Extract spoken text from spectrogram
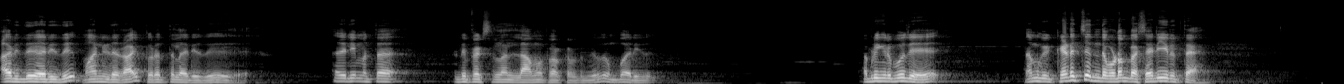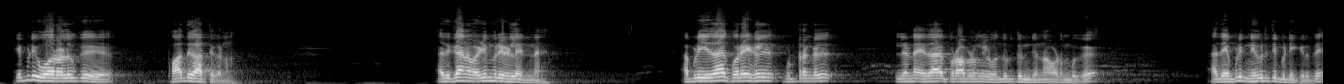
அரிது அரிது மானிடராய் பிறத்தல் அரிது. அதுலேயும் மற்ற டிஃபெக்ட்ஸ்லாம் இல்லாமல் பிறக்கிறதுங்கிறது ரொம்ப அரிது. அப்படிங்கிற போது நமக்கு கிடைச்ச இந்த உடம்பை சரீரத்தை எப்படி ஓரளவுக்கு பாதுகாத்துக்கணும்? அதுக்கான வழிமுறைகள் என்ன? அப்படி ஏதாவது குறைகள் குற்றங்கள் இல்லைன்னா ஏதாவது ப்ராப்ளங்கள் வந்துடுத்துன்னு சொன்னால் உடம்புக்கு அதை எப்படி நிவர்த்தி பண்ணிக்கிறது?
